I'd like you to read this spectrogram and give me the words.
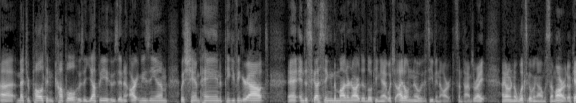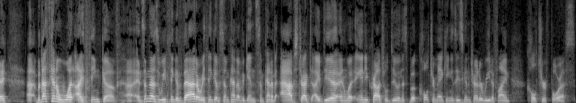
uh, metropolitan couple who's a yuppie, who's in an art museum with champagne, pinky finger out, and, and, discussing the modern art they're looking at, which I don't know if it's even art sometimes, right? I don't know what's going on with some art, okay? Uh, but that's kind of what I think of. Uh, and sometimes we think of that, or we think of some kind of, again, some kind of abstract idea. And what Andy Crouch will do in this book, Culture Making, is he's going to try to redefine culture for us.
